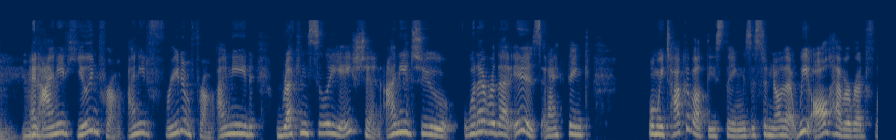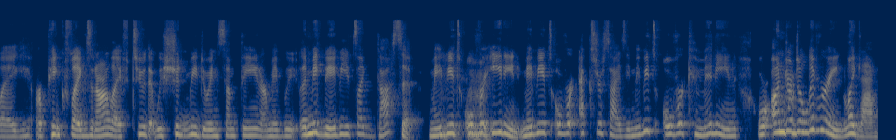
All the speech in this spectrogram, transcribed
Mhm. and I need healing from. I need freedom from. I need reconciliation. I need to whatever that is. And I think when we talk about these things is to know that we all have a red flag or pink flags in our life too that we shouldn't be doing something or maybe we, maybe maybe it's like gossip maybe it's Mhm. overeating maybe it's over exercising maybe it's over committing or under delivering like wow.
